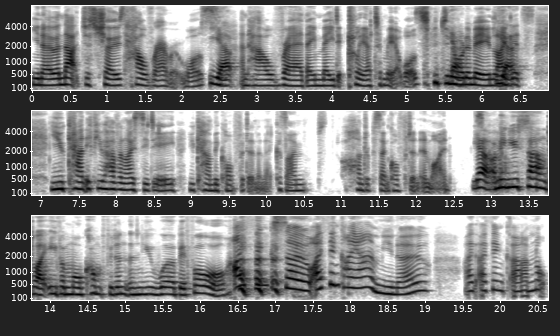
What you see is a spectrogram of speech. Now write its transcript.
you know, and that just shows how rare it was. Yeah. And how rare they made it clear to me it was. Do you yeah. know what I mean? Like, yeah. it's, you can, if you have an ICD, you can be confident in it because I'm 100% confident in mine. Yeah, so, I mean, you sound like even more confident than you were before. I think so. I think I am, you know. I, I think uh, I'm not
